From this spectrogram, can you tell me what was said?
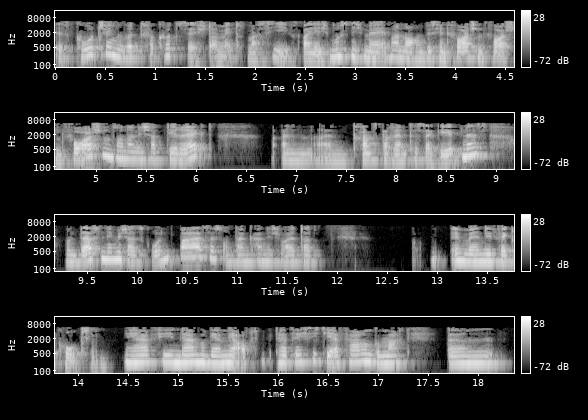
das Coaching wird verkürzt sich damit massiv, weil ich muss nicht mehr immer noch ein bisschen forschen, forschen, forschen, sondern ich habe direkt ein, ein transparentes Ergebnis und das nehme ich als Grundbasis und dann kann ich weiter im Endeffekt coachen. Ja, vielen Dank. Wir haben ja auch tatsächlich die Erfahrung gemacht, ähm,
